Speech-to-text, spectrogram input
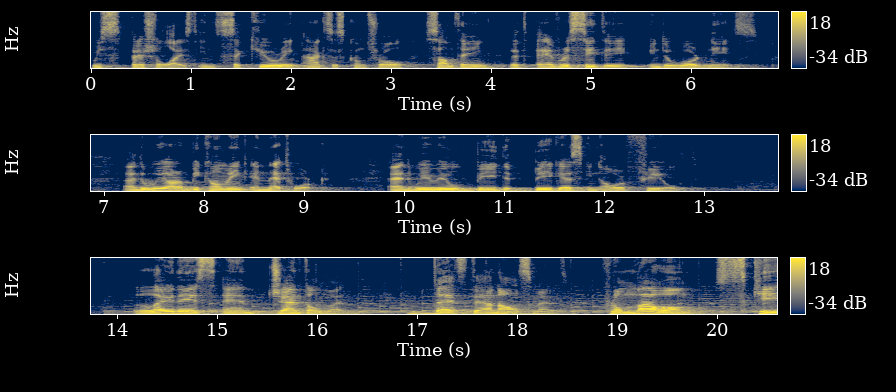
We specialize in securing access control, something that every city in the world needs. And we are becoming a network, and we will be the biggest in our field. Ladies and gentlemen, that's the announcement. From now on, ski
